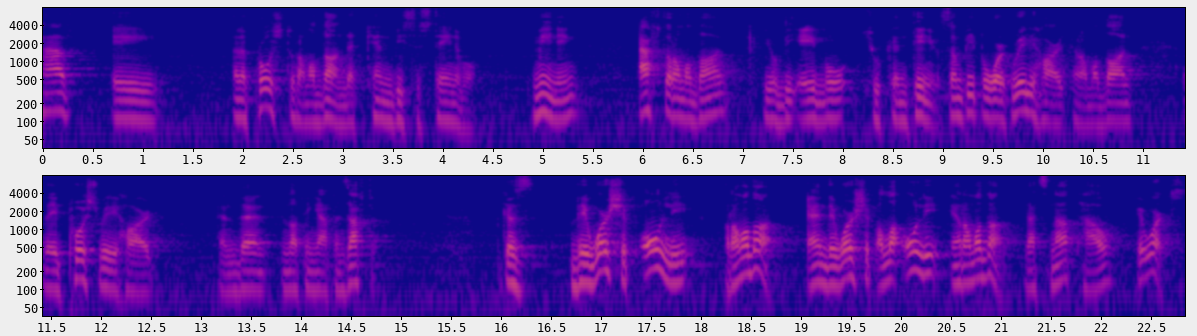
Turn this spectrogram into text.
have a, an approach to Ramadan that can be sustainable. Meaning, after Ramadan, you'll be able to continue. Some people work really hard in Ramadan, they push really hard, and then nothing happens after. Because they worship only Ramadan and they worship Allah only in Ramadan. That's not how it works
